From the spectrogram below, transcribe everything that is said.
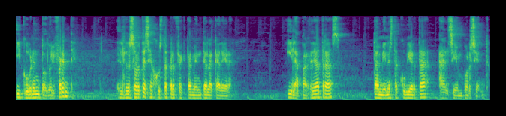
y cubren todo el frente. El resorte se ajusta perfectamente a la cadera y la parte de atrás también está cubierta al 100%.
